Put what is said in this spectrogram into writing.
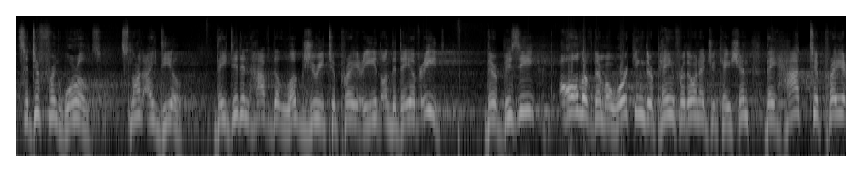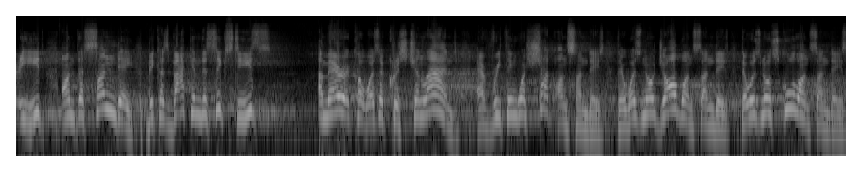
It's a different world. It's not ideal. They didn't have the luxury to pray Eid on the day of Eid. They're busy, all of them are working, they're paying for their own education. They had to pray Eid on the Sunday because back in the 60s, America was a Christian land. Everything was shut on Sundays. There was no job on Sundays. There was no school on Sundays.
